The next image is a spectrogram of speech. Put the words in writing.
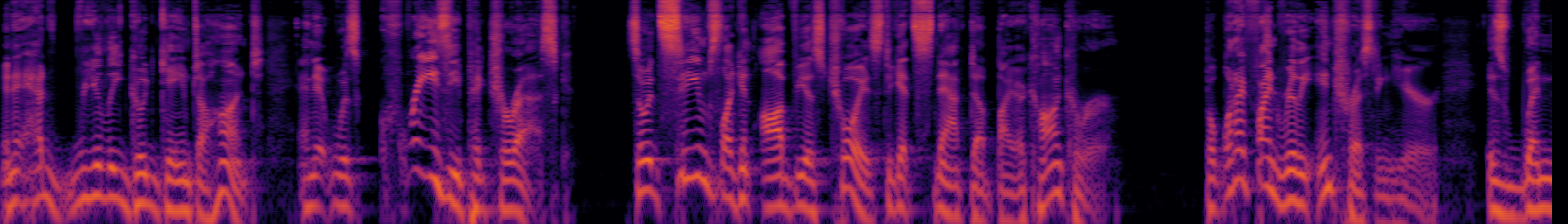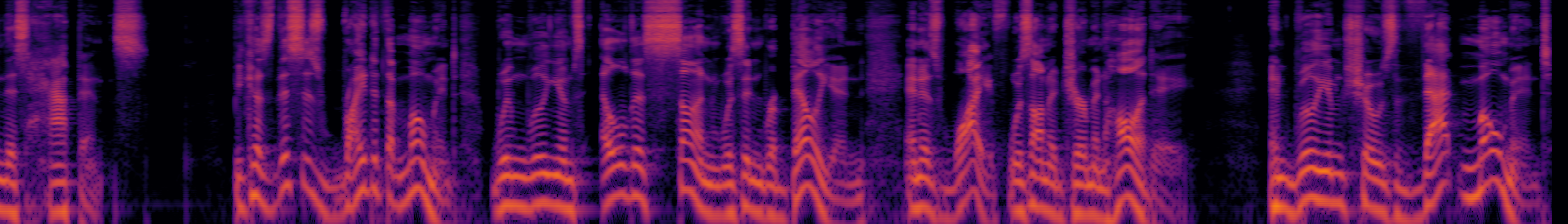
and it had really good game to hunt, and it was crazy picturesque. So it seems like an obvious choice to get snapped up by a conqueror. But what I find really interesting here is when this happens because this is right at the moment when William's eldest son was in rebellion and his wife was on a German holiday. And William chose that moment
